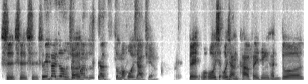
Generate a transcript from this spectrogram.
是是是，所以在这种情况之下，怎么活下去？对我我想我想咖啡厅很多。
